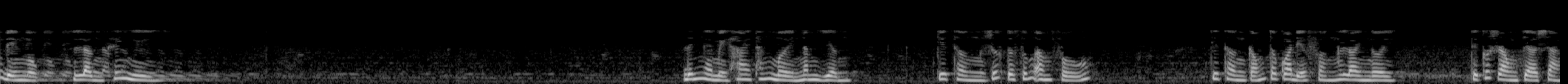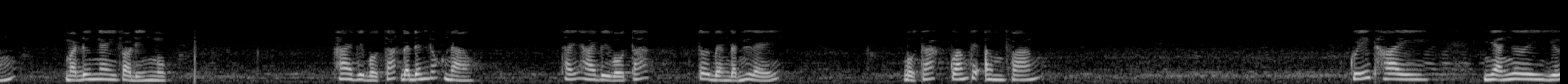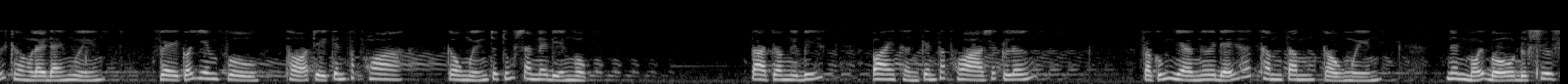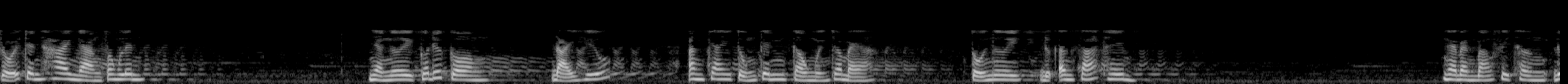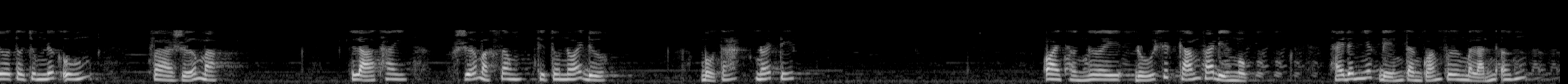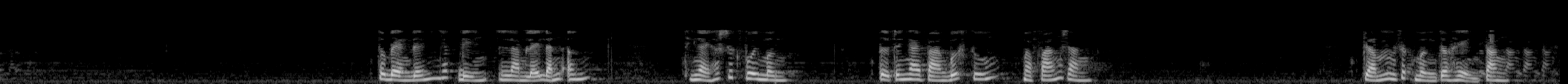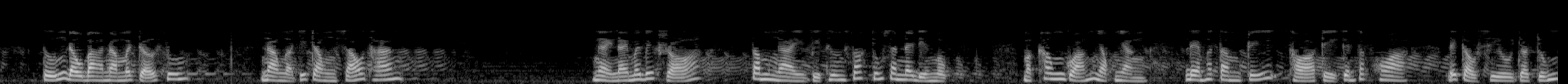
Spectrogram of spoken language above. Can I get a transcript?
Địa ngục lần thứ nhì Đến ngày 12 tháng 10 năm dần, chư thần rước tôi xuống âm phủ. Chư thần cổng tôi qua địa phận loài người, thì có rồng chờ sẵn, mà đưa ngay vào địa ngục. Hai vị Bồ Tát đã đến lúc nào? Thấy hai vị Bồ Tát, tôi bèn đảnh lễ. Bồ Tát quán thế âm phán. Quý thầy, nhà ngươi giữ tròn lời đại nguyện, về có diêm phù, thọ trì kinh Pháp Hoa, cầu nguyện cho chúng sanh nơi địa ngục. Ta cho ngươi biết, oai thần kinh Pháp Hoa rất lớn, và cũng nhờ ngươi để hết thâm tâm cầu nguyện, nên mỗi bộ được siêu rỗi trên hai ngàn vong linh. Nhà ngươi có đứa con, đại hiếu, ăn chay tụng kinh cầu nguyện cho mẹ, tội ngươi được ân xá thêm. Ngài bàn bảo phi thần đưa tôi chung nước uống và rửa mặt. Lạ thay, rửa mặt xong thì tôi nói được. Bồ Tát nói tiếp. Oai thần ngươi đủ sức khám phá địa ngục, hãy đến nhất điện tần quảng vương mà lãnh ấn. Tôi bèn đến nhất điện làm lễ lãnh ấn, thì ngài hết sức vui mừng. Từ trên ngai vàng bước xuống mà phán rằng Trẫm rất mừng cho hiền tăng. Tưởng đầu ba năm mới trở xuống, nào ngờ chỉ trong sáu tháng. Ngày nay mới biết rõ, tâm Ngài vì thương xót chúng sanh nơi địa ngục, mà không quản nhọc nhằn, đem hết tâm trí thọ trì kinh Pháp Hoa để cầu siêu cho chúng.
